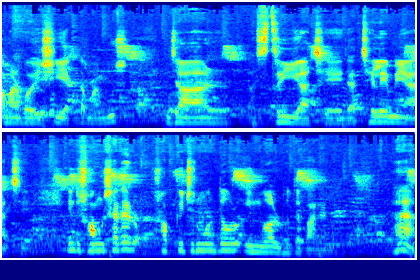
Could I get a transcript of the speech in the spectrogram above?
আমার বয়সী একটা মানুষ, যার স্ত্রী আছে, যার ছেলে মেয়ে আছে। কিন্তু সংসারের সব কিছুর মধ্যেও ইনভলভ হতে পারে না। হ্যাঁ?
